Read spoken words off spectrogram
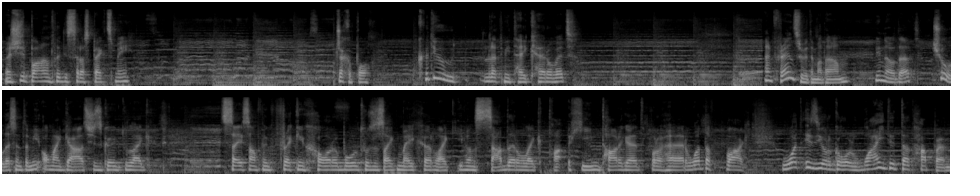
When she bluntly disrespects me? Jacopo, could you let me take care of it? I'm friends with the madame. You know that. She'll listen to me. Oh my god, she's going to like say something freaking horrible to just like make her like even sadder or like ta him target for her. What the fuck? What is your goal? Why did that happen?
